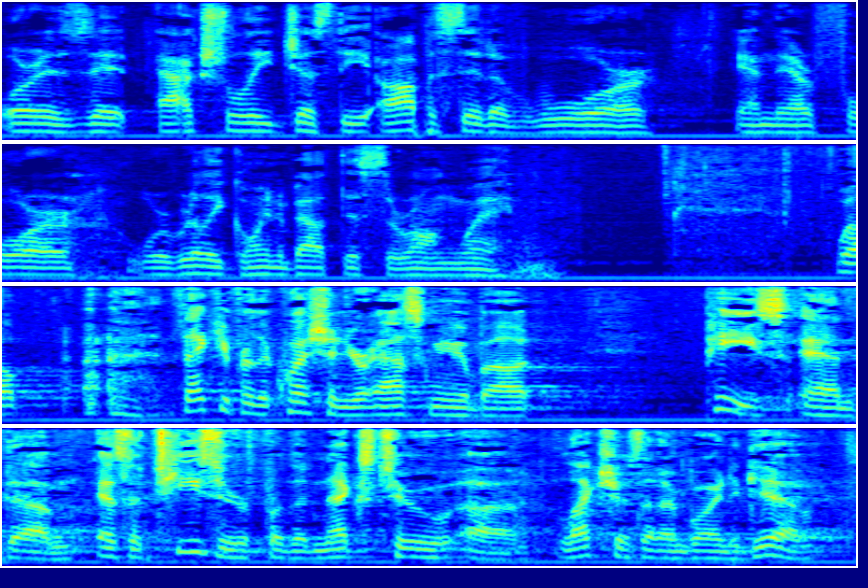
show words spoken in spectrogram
or is it actually just the opposite of war, and therefore we're really going about this the wrong way? Well, thank you for the question. You're asking about peace, and um, as a teaser for the next two uh, lectures that I'm going to give,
